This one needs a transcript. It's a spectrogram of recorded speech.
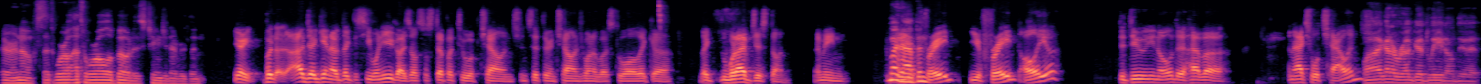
Fair enough. That's where that's what we're all about is changing everything. Yeah, but uh, again, I'd like to see one of you guys also step up to a challenge and sit there and challenge one of us to all like uh like what I've just done. I mean, it might happen. Afraid? You afraid? All of you? to do, you know, to have a an actual challenge? Well, I got a real good lead. I'll do it.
